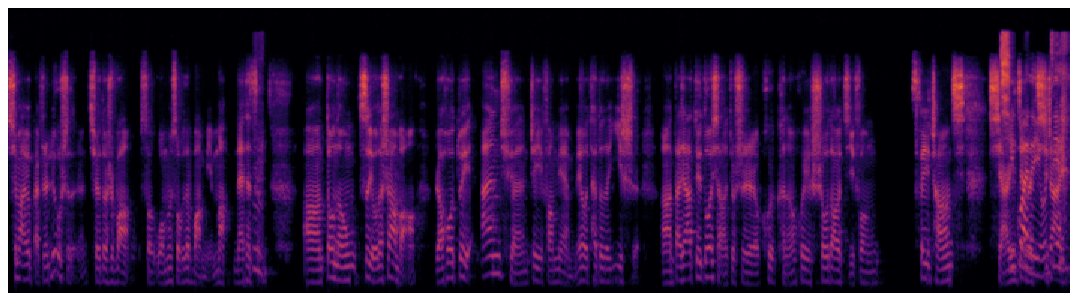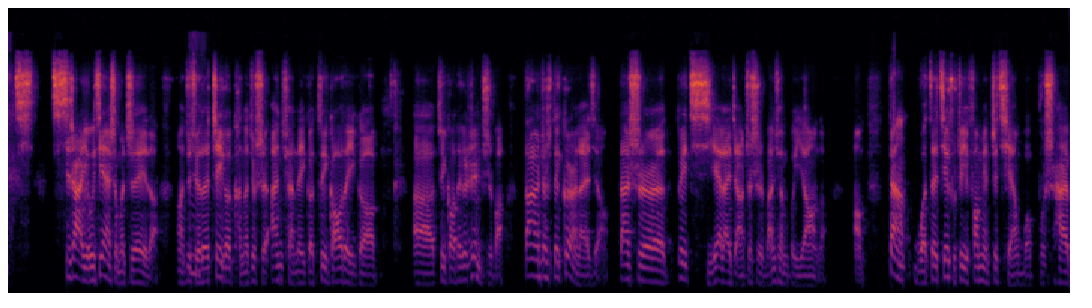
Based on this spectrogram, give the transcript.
起码有百分之六十的人，其实都是网所我们所谓的网民嘛，netizen，啊，都能自由的上网，然后对安全这一方面没有太多的意识啊，大家最多想的就是会可能会收到几封非常显而易见的欺诈。欺诈邮件什么之类的啊，就觉得这个可能就是安全的一个最高的一个，呃，最高的一个认知吧。当然，这是对个人来讲，但是对企业来讲，这是完全不一样的啊。但我在接触这一方面之前，我不是还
